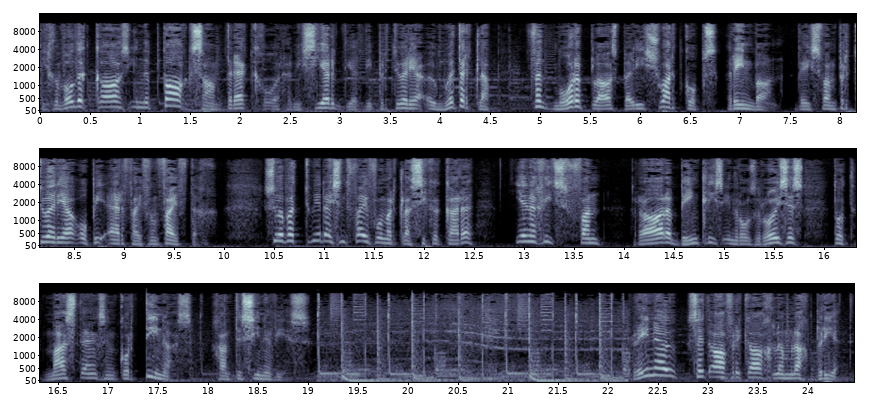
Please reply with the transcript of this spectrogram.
Die gewilde Cars in the Park saamtrek georganiseer deur die Pretoria Ou Motorklub vind môre plaas by die Swartkops renbaan wes van Pretoria op die R55. So wat 2500 klassieke karre, enigiets van rare Bentleys en Rolls-Royces tot Mustangs en Cortinas gaan te siene wees. Renault Suid-Afrika glimlag breed.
